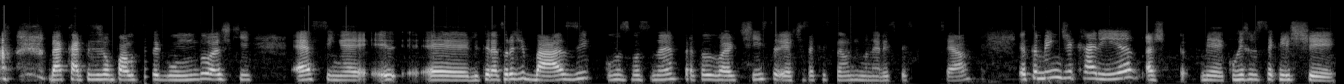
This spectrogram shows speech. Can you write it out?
da carta de João Paulo II, acho que é assim, é, é, é literatura de base, como se fosse, né, para todo artista e artista cristão de maneira especial. Eu também indicaria, acho, é, com risco de ser clichê,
